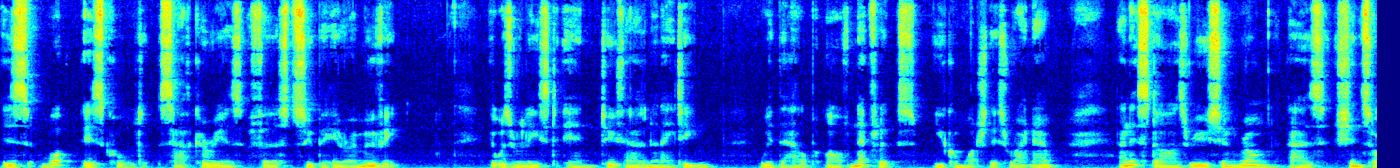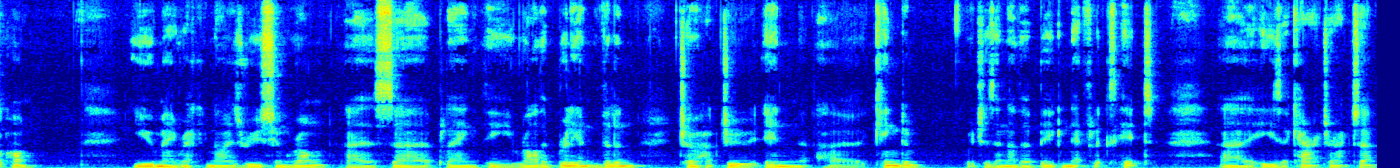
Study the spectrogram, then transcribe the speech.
is what is called South Korea's first superhero movie. It was released in 2018 with the help of Netflix. You can watch this right now. And it stars Ryu Seung Ryong as Shin Seok Hon. You may recognize Ryu Seung Ryong as uh, playing the rather brilliant villain Cho Hak Ju in uh, Kingdom, which is another big Netflix hit. Uh, he's a character actor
